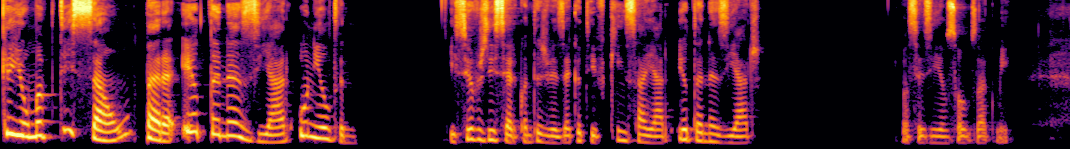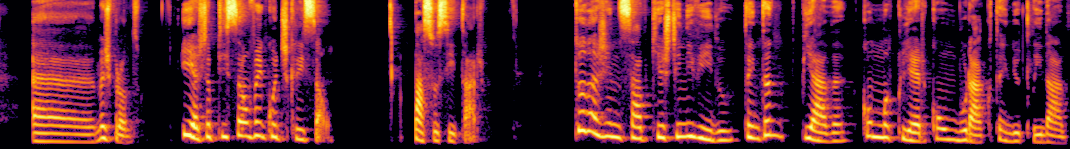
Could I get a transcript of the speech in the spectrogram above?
criou uma petição para eutanasiar o Nilton. E se eu vos disser quantas vezes é que eu tive que ensaiar eutanasiar, vocês iam só gozar comigo. Ah, mas pronto. E esta petição vem com a descrição. Passo a citar. Toda a gente sabe que este indivíduo tem tanto de piada como uma colher com um buraco tem de utilidade.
